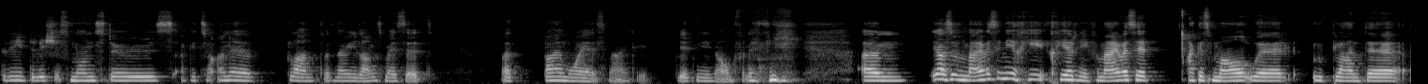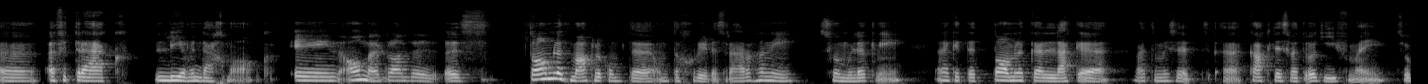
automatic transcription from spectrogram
drie delicious monsters. Ek het so 'n ander plant wat nou hier langs my sit wat baie mooi is, maar ek weet nie die naam van dit nie. Ehm um, ja, so vir my was dit nie ge geur nie. Vir my was dit ek is mal oor hoe plante 'n uh, 'n vertrek lewendig maak. En al my plante is taamlik maklik om te om te groei. Dis regtig nie so moeilik nie. En ek het 'n taamlike lekker wat mense dit 'n uh, kaktus wat ook hier vir my so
